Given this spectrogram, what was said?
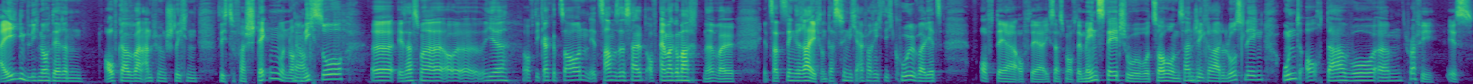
eigentlich noch deren Aufgabe war, in Anführungsstrichen, sich zu verstecken und noch Ja. nicht so, äh, ich sag's mal, äh, hier auf die Kacke zauen. Jetzt haben sie es halt auf einmal gemacht, ne? weil jetzt hat's denen gereicht. Und das finde ich einfach richtig cool, weil jetzt auf der, auf der, ich sag's mal, auf der Mainstage, wo, wo Zorro und Sanji Mhm. gerade loslegen und auch da, wo ähm, Ruffy ist.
